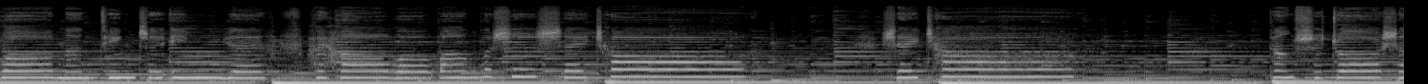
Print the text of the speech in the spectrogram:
我们听着音乐，还好我忘了是谁唱，谁唱。当时桌上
